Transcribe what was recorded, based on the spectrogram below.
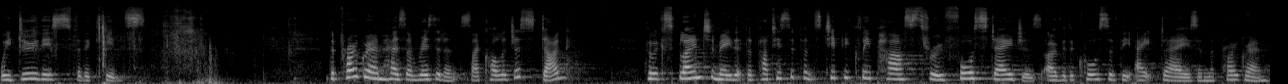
we do this for the kids. The program has a resident psychologist, Doug, who explained to me that the participants typically pass through four stages over the course of the eight days in the program.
